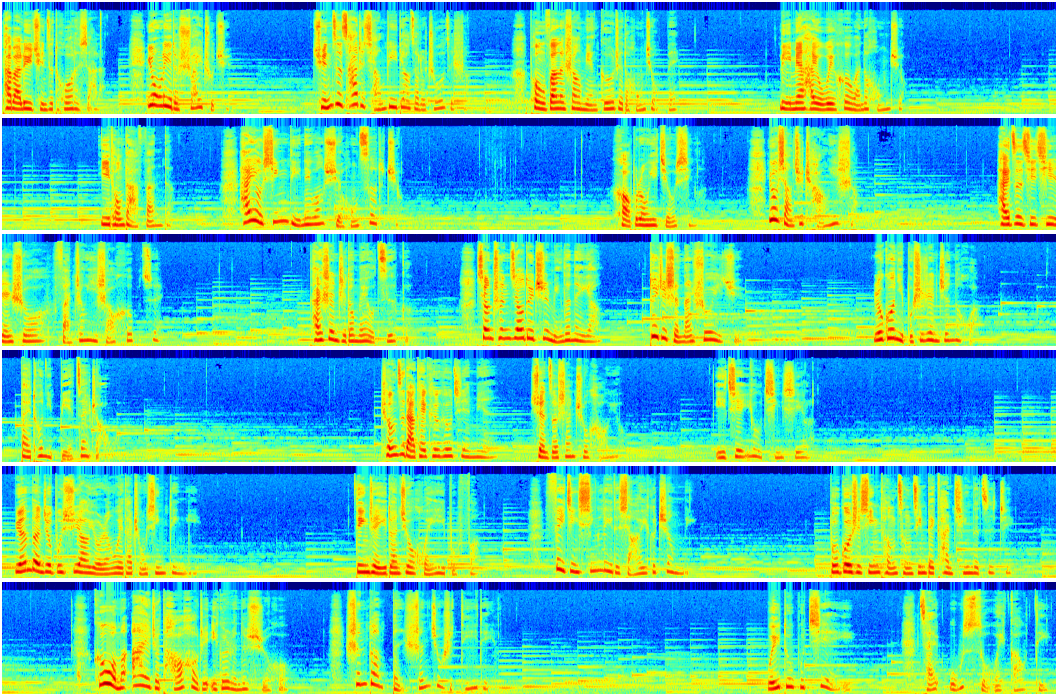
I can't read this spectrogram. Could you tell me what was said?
他把绿裙子脱了下来，用力的摔出去。裙子擦着墙壁掉在了桌子上，碰翻了上面搁着的红酒杯。里面还有未喝完的红酒，一同打翻的，还有心底那汪血红色的酒。好不容易酒醒了，又想去尝一勺，还自欺欺人说反正一勺喝不醉。他甚至都没有资格，像春娇对志明的那样，对着沈南说一句：“如果你不是认真的话，拜托你别再找我。”橙子打开 QQ 界面，选择删除好友，一切又清晰了。原本就不需要有人为他重新定义，盯着一段旧回忆不放，费尽心力的想要一个证明，不过是心疼曾经被看清的自己。可我们爱着、讨好着一个人的时候，身段本身就是低的呀。唯独不介意，才无所谓高低。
